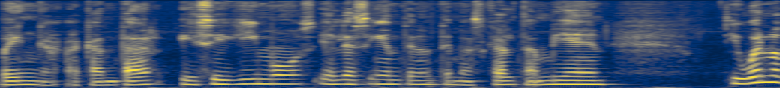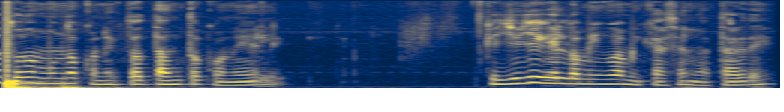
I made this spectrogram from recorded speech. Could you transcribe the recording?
venga a cantar. Y seguimos, y el día siguiente en el Temazcal también. Y bueno, todo el mundo conectó tanto con él que yo llegué el domingo a mi casa en la tarde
